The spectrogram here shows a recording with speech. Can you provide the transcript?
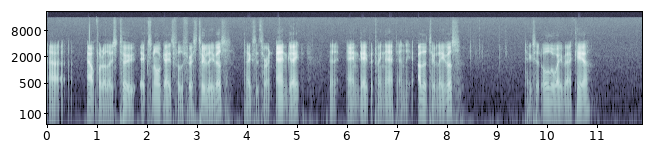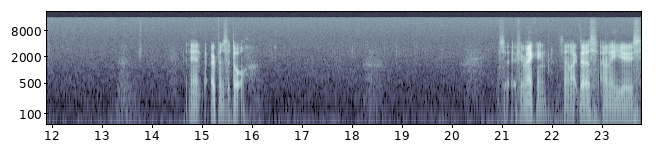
the uh, output of those two XNOR gates for the first two levers, takes it through an AND gate, then an AND gate between that and the other two levers, takes it all the way back here, and opens the door. So if you're making something like this, only use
